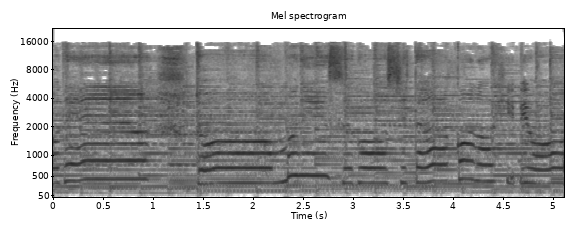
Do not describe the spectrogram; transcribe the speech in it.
こで共に過ごしたこの日々を。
